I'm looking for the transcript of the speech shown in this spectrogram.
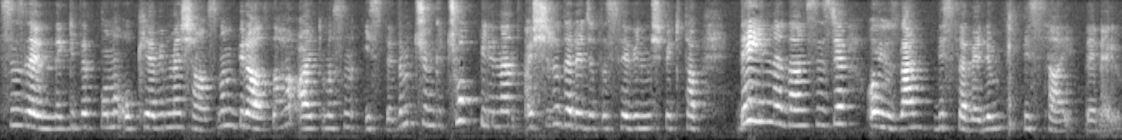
sizlerin de gidip bunu okuyabilme şansının biraz daha artmasını istedim. Çünkü çok bilinen, aşırı derecede sevilmiş bir kitap değil neden sizce? O yüzden biz sevelim, biz sahiplenelim.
